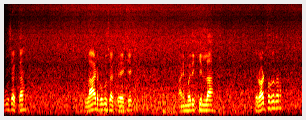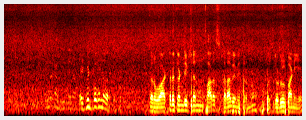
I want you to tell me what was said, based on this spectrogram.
बघू शकता. लाट बघू शकता एक एक. आणि मध्ये किल्ला. रॉड पकड जरा. एक मिनिट पकड जरा. तर वॉटर कंडिशन फारच खराब आहे मित्रांनो. खूपच गडूळ पाणी आहे.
